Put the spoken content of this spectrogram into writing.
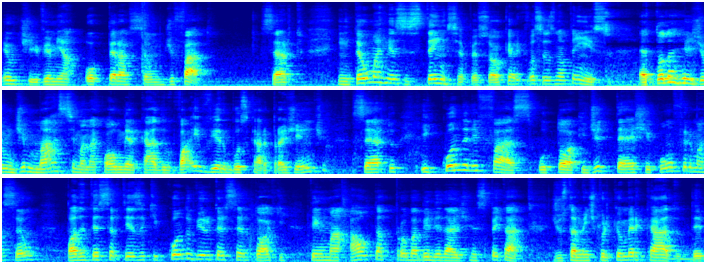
eu tive a minha operação de fato certo? Então, uma resistência, pessoal, eu quero que vocês notem isso. É toda a região de máxima na qual o mercado vai vir buscar para gente, certo? E quando ele faz o toque de teste e confirmação, podem ter certeza que quando vir o terceiro toque, tem uma alta probabilidade de respeitar. Justamente porque o mercado, de,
